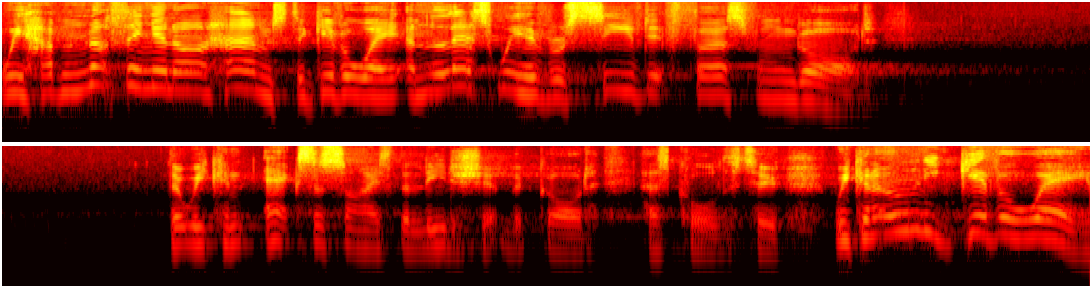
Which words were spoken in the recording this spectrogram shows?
we have nothing in our hands to give away unless we have received it first from God, that we can exercise the leadership that God has called us to. We can only give away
